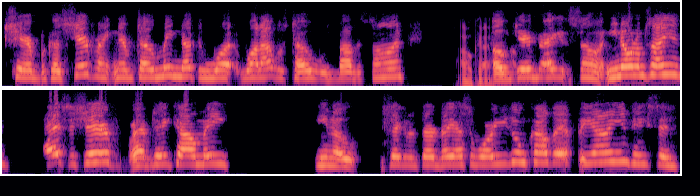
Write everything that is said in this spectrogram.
sheriff because sheriff ain't never told me nothing. What what I was told was by the son Okay. of Jerry Baggett's son. You know what I'm saying? I asked the sheriff after he called me, you know, second or third day. I said, "Well, are you gonna call the FBI?" And he said,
